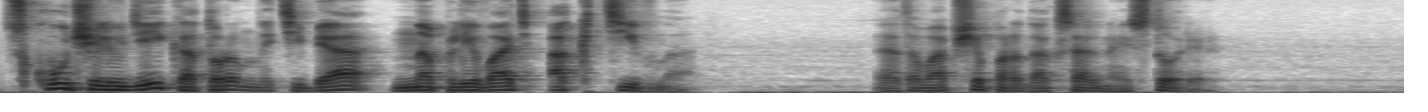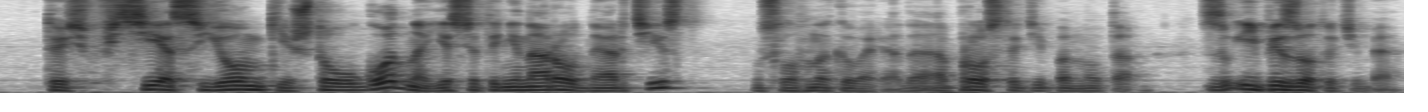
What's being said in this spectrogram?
С кучей людей, которым на тебя наплевать активно. Это вообще парадоксальная история. То есть все съемки, что угодно, если ты не народный артист, условно говоря, да, а просто типа, ну там, эпизод у тебя,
